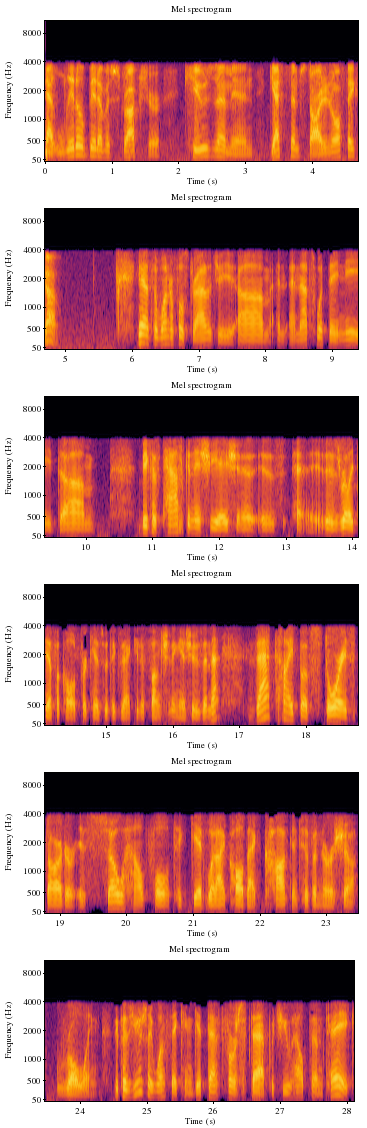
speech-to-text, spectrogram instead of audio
That little bit of a structure cues them in, gets them started, and off they go. Yeah, it's a wonderful strategy, um, and and that's what they need. Um, because task initiation is is really difficult for kids with executive functioning issues and that that type of story starter is so helpful to get what I call that cognitive inertia rolling because usually once they can get that first step which you help them take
